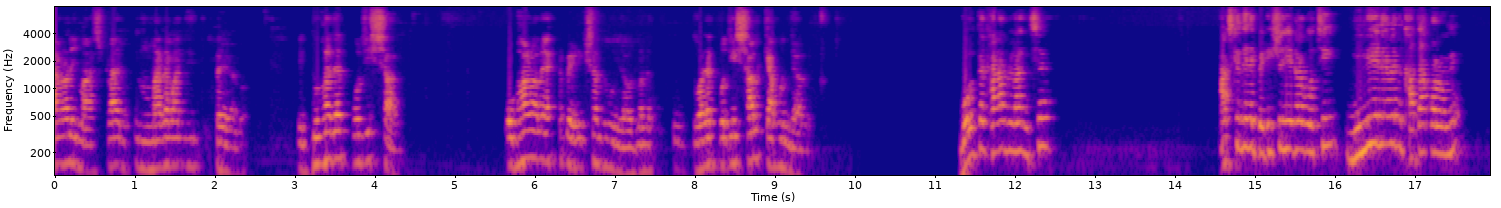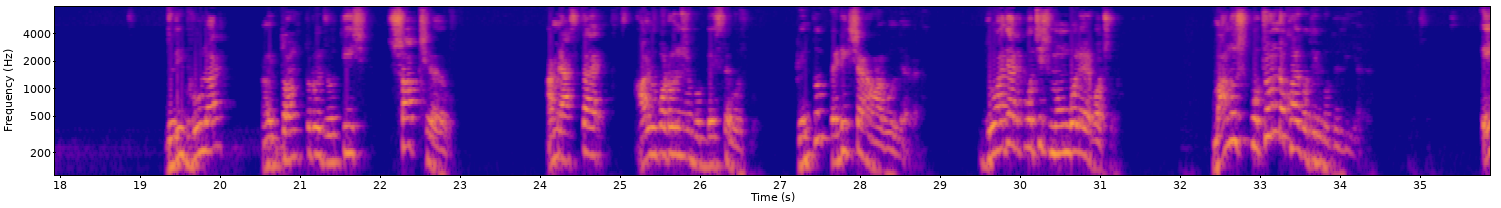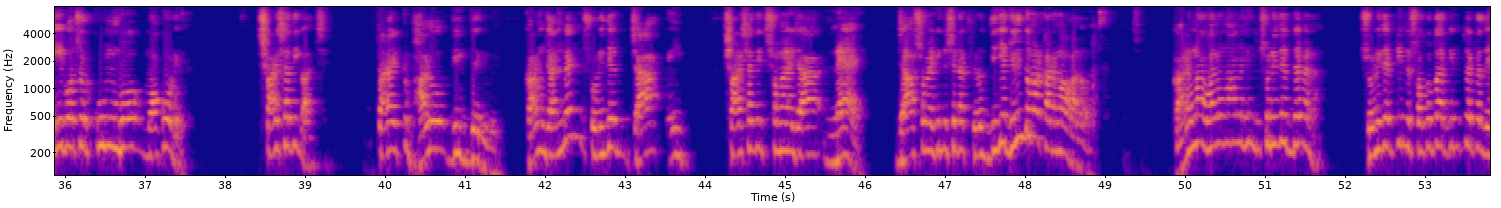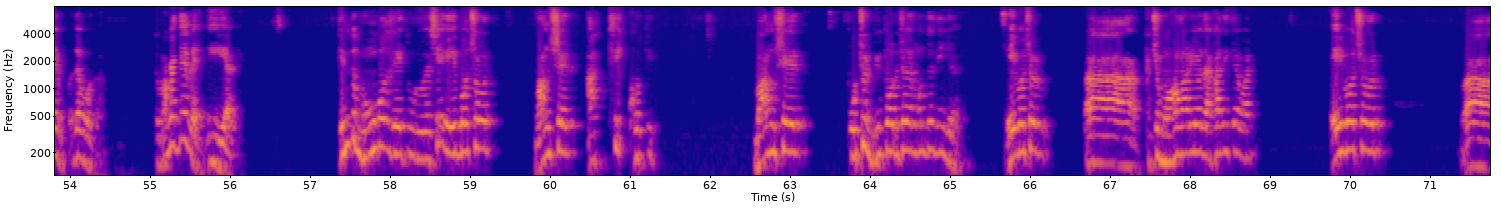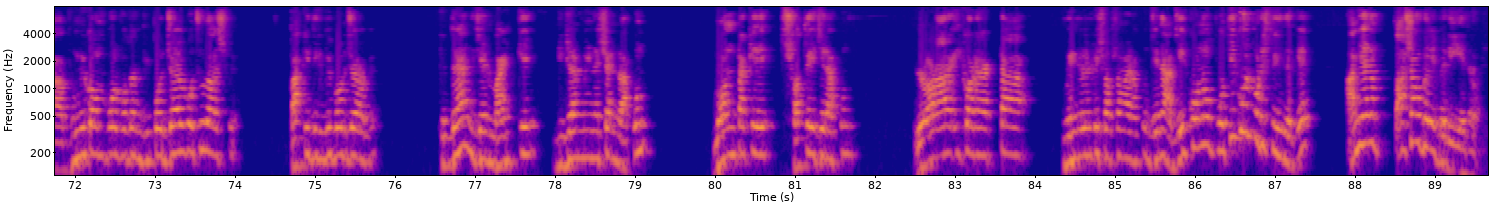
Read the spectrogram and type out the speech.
জানুয়ারি মাস প্রায় মাঝামাঝি হয়ে গেল। এই দু হাজার পঁচিশ সাল ওভারঅল একটা প্রেডিকশন তুমি দাও মানে দু হাজার পঁচিশ সাল কেমন যাবে? বলতে খারাপ লাগছে। আজকে দিনে পেটিশন যেটা বলছি মিলিয়ে নেবেন খাতা কলমে। যদি ভুল হয়, আমি তন্ত্র, জ্যোতিষ সব ছেড়ে দেবো। আমি রাস্তায় আলু পটল নিয়ে ব- বেচতে বসবো। কিন্তু প্রেডিকশন আমার ভুল যাবে না। দু হাজার পঁচিশ মঙ্গলের বছর। মানুষ প্রচণ্ড ক্ষয়ক্ষতির মধ্যে দিয়ে যাবে। এই বছর কুম্ভ মকরে সাড়ে সাতই কাটছে তারা একটু ভালো দিক দেখবে। কারণ জানবেন, শনিদেব যা এই সাড়ে সাতির সময় যা নেয় যাওয়ার সময় কিন্তু সেটা ফেরত দিয়ে যদি তোমার কারমা ভালো হয়। কারমা ভালো না হলে কিন্তু শনিদেব দেবে না। শনিদেব কিন্তু সততার কিন্তু একটা দেব, দেবতা। তোমাকে দেবে, দিয়ে যাবে। কিন্তু মঙ্গল যেহেতু রয়েছে, এই বছর মানুষের আর্থিক ক্ষতি, মানুষের প্রচুর বিপর্যয়ের মধ্যে দিয়ে যাবে এই বছর কিছু মহামারীও দেখা দিতে পারে। এই বছর ভূমিকম্পর মতন বিপর্যয় প্রচুর আসবে। প্রাকৃতিক বিপর্যয় হবে। কিন্তু হ্যাঁ নিজের মাইন্ডকে ডিটারমিনেশন রাখুন। মনটাকে সতেজ রাখুন। লড়াই করা একটা মেন্টালিটি সবসময় রাখুন যে না, যে কোনো প্রতিকূল পরিস্থিতি থেকে আমি যেন পাস আউট হয়ে বেরিয়ে যেতে পারি।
